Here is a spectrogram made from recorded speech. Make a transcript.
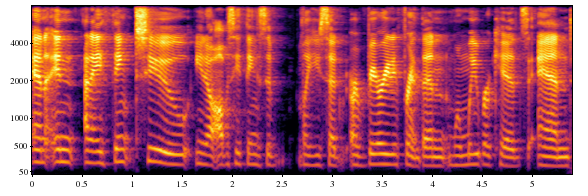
And, and and I think too, you know, obviously things have, like you said, are very different than when we were kids. And,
